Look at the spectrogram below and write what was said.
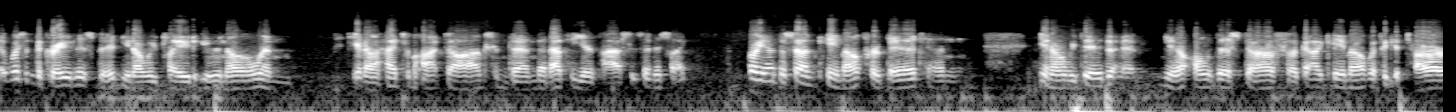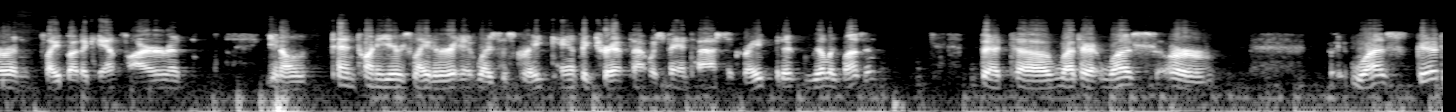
it wasn't the greatest, but you know we played Uno and you know had some hot dogs, and then then after the year passes, and it's like, oh yeah, the sun came out for a bit, and you know we did uh, you know all of this stuff. A guy came out with a guitar and played by the campfire, and you know. 10, 20 years later, it was this great camping trip. That was fantastic, right? But it really wasn't but uh, whether it was or it was good,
